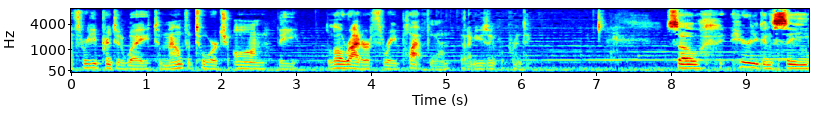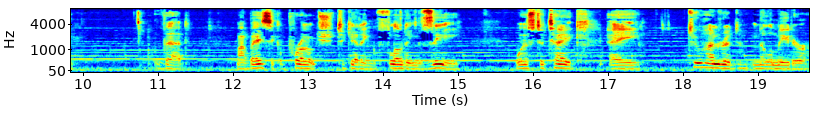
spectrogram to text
a 3D printed way to mount the torch on the Lowrider 3 platform that I'm using for printing. So here you can see that my basic approach to getting floating Z was to take a 200 millimeter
